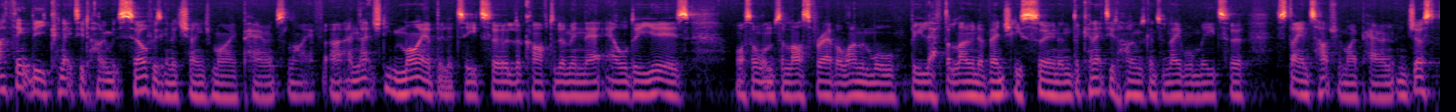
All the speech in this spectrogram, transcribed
I think the connected home itself is going to change my parents' life uh, and actually my ability to look after them in their elder years whilst I want them to last forever, one of them will be left alone eventually soon. And the connected home is going to enable me to stay in touch with my parent and just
